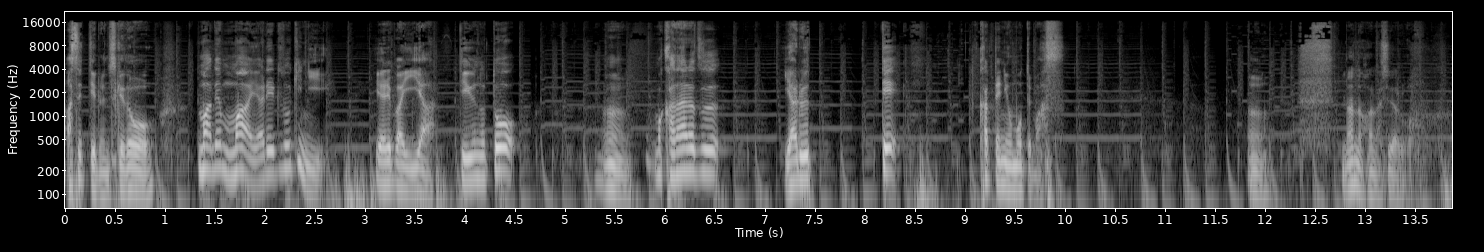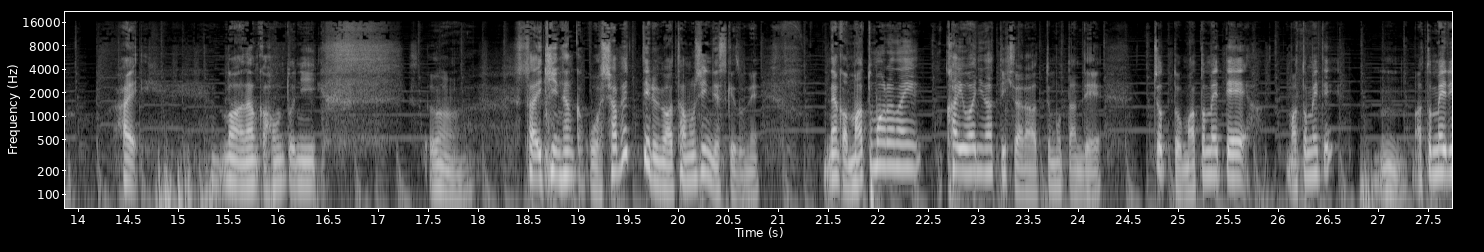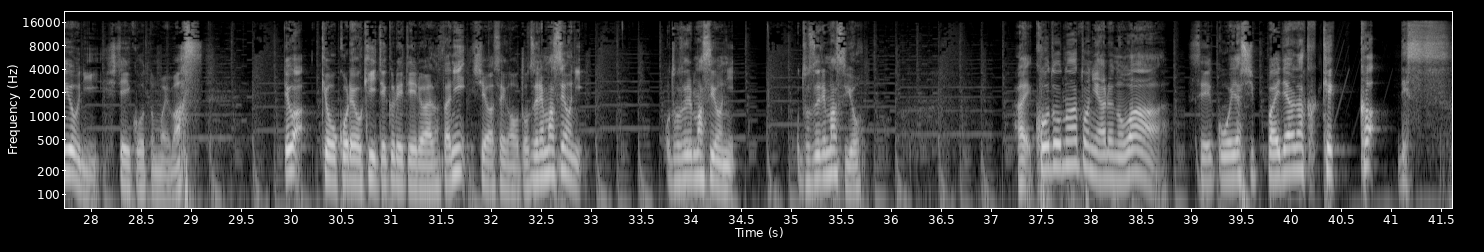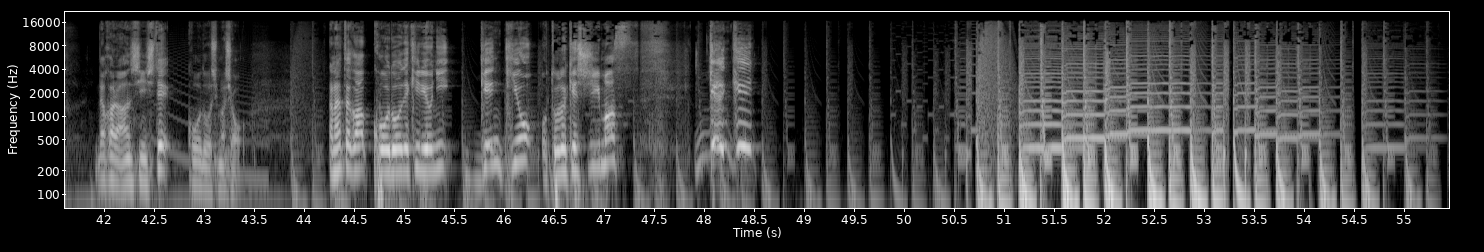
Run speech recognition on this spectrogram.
焦ってるんですけどまあでもまあやれる時にやればいいやっていうのと、うんまあ、必ずやるって勝手に思ってます。うん。何の話だろう。はい。まあなんか本当に、うん。最近なんかこう喋ってるのは楽しいんですけどね。なんかまとまらない会話になってきたなって思ったんで、ちょっとまとめて、まとめて？うん。まとめるようにしていこうと思います。では今日これを聞いてくれているあなたに幸せが訪れますように訪れますように訪れますよはい行動の後にあるのは成功や失敗ではなく結果ですだから安心して行動しましょう。あなたが行動できるように元気をお届けします。元気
